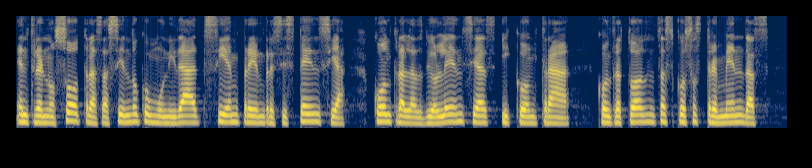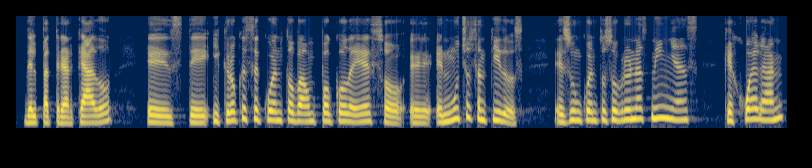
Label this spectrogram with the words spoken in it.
Entre nosotras, haciendo comunidad siempre en resistencia contra las violencias y contra, contra todas estas cosas tremendas del patriarcado. Este, y creo que ese cuento va un poco de eso, eh, en muchos sentidos. Es un cuento sobre unas niñas que juegan,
